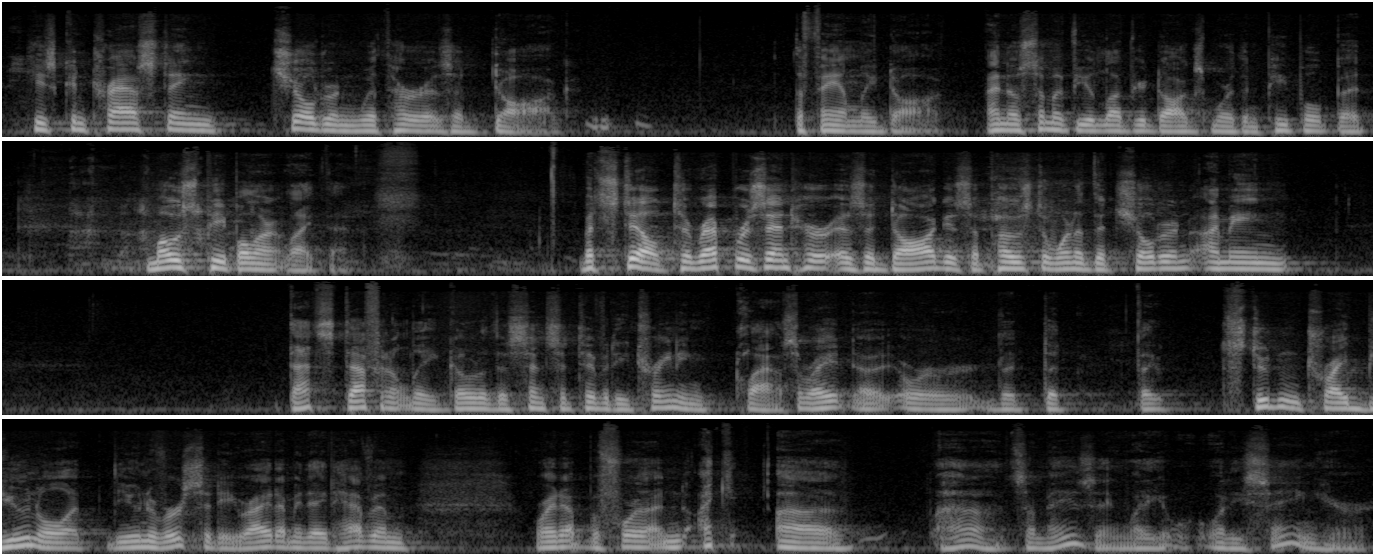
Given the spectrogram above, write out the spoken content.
he's contrasting children with her as a dog, the family dog. I know some of you love your dogs more than people, but most people aren't like that. But still, to represent her as a dog as opposed to one of the children, I mean, that's definitely go to the sensitivity training class, right? Uh, or the, the, the, student tribunal at the university, right? I mean, they'd have him right up before that. And I, uh, I don't know, it's amazing what, he, what he's saying here.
